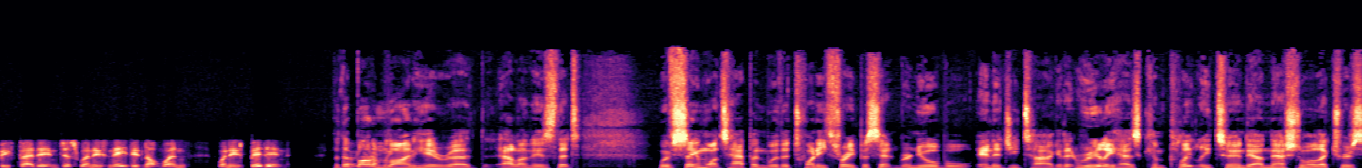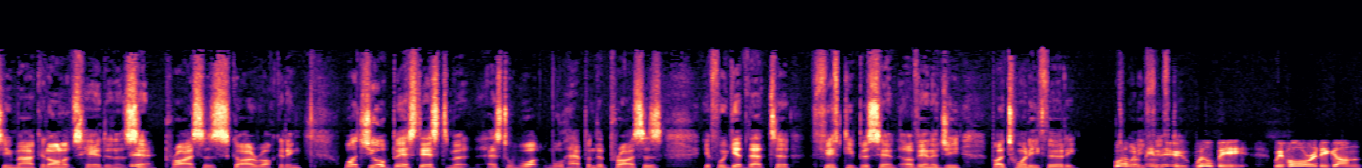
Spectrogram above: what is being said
be fed in just when it's needed, not when, when it's bidding. But so, the bottom you know, we, line here, uh, Alan, is that We've seen what's happened with a 23% renewable energy target. It really has completely turned our national electricity market on its head and it's yeah. sent prices skyrocketing. What's your best estimate as to what will happen to prices if we get that to 50% of energy by 2030? Well, I mean, it will be. We've already gone.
